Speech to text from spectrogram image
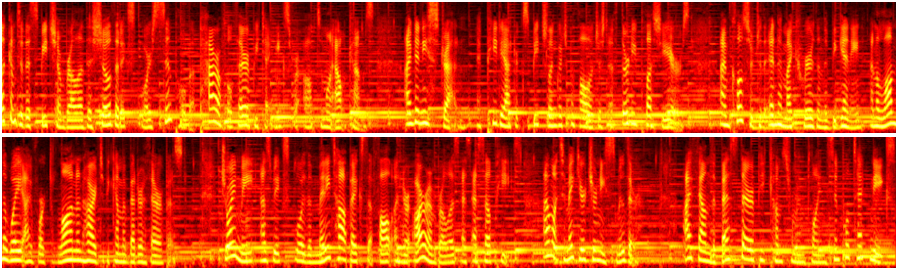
Welcome to the Speech Umbrella, the show that explores simple but powerful therapy techniques for optimal outcomes. I'm Denise Stratton, a pediatric speech language pathologist of 30 plus years. I'm closer to the end of my career than the beginning, and along the way, I've worked long and hard to become a better therapist. Join me as we explore the many topics that fall under our umbrellas as SLPs. I want to make your journey smoother. I found the best therapy comes from employing simple techniques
